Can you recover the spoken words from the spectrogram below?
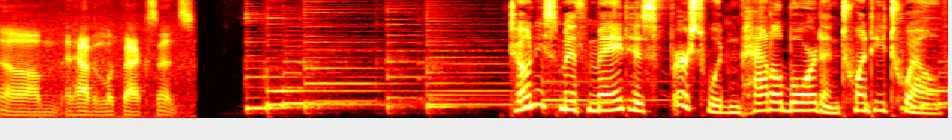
um, and haven't looked back since. Tony Smith made his first wooden paddleboard in 2012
